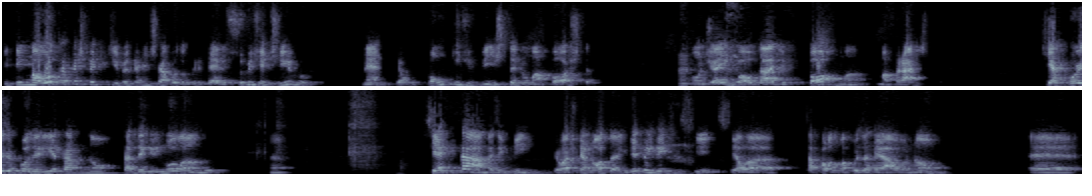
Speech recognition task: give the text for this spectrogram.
E tem uma outra perspectiva que a gente chamou do critério subjetivo, né, que é um ponto de vista numa aposta, onde a igualdade forma uma prática, que a coisa poderia estar tá, tá degringolando. Né? Se é que está, mas enfim, eu acho que a nota, independente de se, se ela está falando uma coisa real ou não, é,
